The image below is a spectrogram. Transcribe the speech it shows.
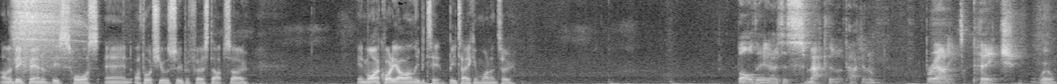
I'm a big fan of this horse, and I thought she was super first up. So, in my quaddy, I'll only be, t- be taking one and two. Baldino's just smack them at Pakenham. Brownie. Peach. Well,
